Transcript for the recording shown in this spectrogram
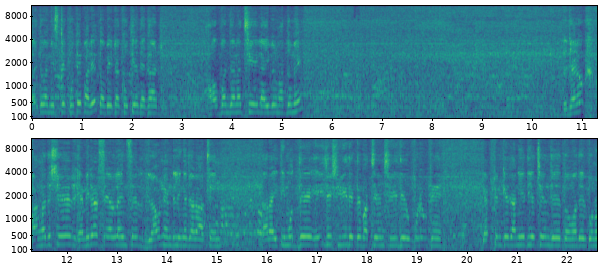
হয়তো বা মিস্টেক হতে পারে, তবে এটা খতিয়ে দেখার আহ্বান জানাচ্ছি এই লাইভের মাধ্যমে। তো যাই হোক, বাংলাদেশের এমিরেটস এয়ারলাইন্সের গ্রাউন্ড হ্যান্ডেলিংয়ে যারা আছেন, তারা ইতিমধ্যে এই যে সিঁড়ি দেখতে পাচ্ছেন, সিঁড়ি দিয়ে উপরে উঠে ক্যাপ্টেনকে জানিয়ে দিয়েছেন যে তোমাদের কোনো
